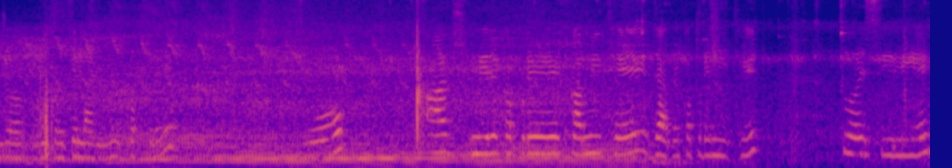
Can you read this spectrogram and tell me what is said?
जो निकल लाएँगे कपड़े, वो आज मेरे कपड़े कम ही थे, ज़्यादा कपड़े नहीं थे। तो इसीलिए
